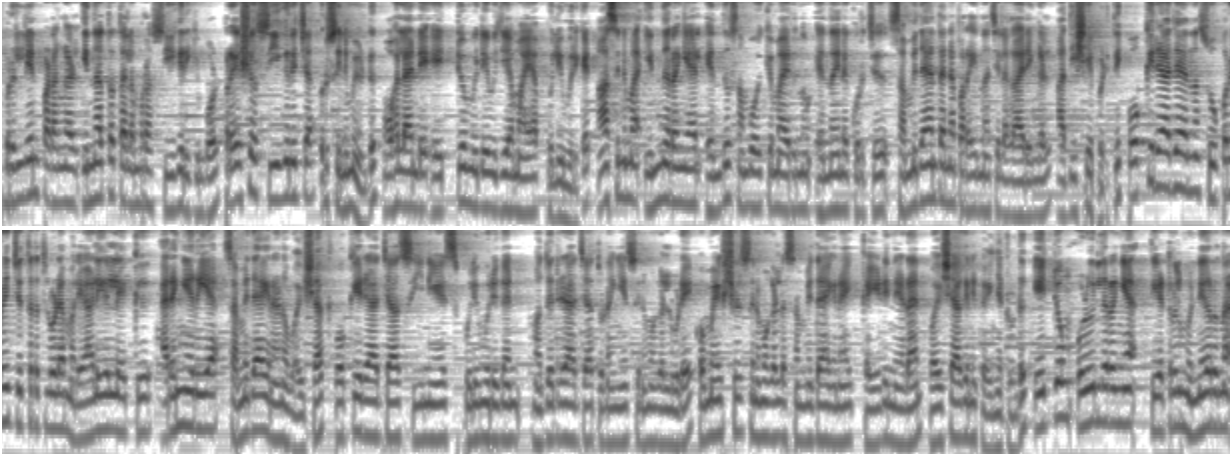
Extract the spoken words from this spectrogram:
ബ്രില്യൻ പടങ്ങൾ ഇന്നത്തെ തലമുറ സ്വീകരിക്കുമ്പോൾ പ്രേക്ഷകർ സ്വീകരിച്ച ഒരു സിനിമയുണ്ട്. മോഹൻലാലിന്റെ ഏറ്റവും വലിയ വിജയമായ പുലിമുരുക്കൻ ആ സിനിമ ഇന്നിറങ്ങിയാൽ എന്ത് സംഭവിക്കുമായിരുന്നു എന്നതിനെക്കുറിച്ച് സംവിധാനം തന്നെ പറയുന്ന ചില കാര്യങ്ങൾ അതിശയപ്പെടുത്തി. പോക്കിരാജ എന്ന സൂപ്പർ ഹിറ്റ് ചിത്രത്തിലൂടെ മലയാളികളിലേക്ക് അരങ്ങേറിയ സംവിധായകനാണ് വൈശാഖ്. പോക്കി രാജ സീനിയേഴ്സ് പുലിമുരുകൻ മധുരരാജ തുടങ്ങിയ സിനിമകളിലൂടെ കൊമേഴ്ഷ്യൽ സിനിമകളുടെ സംവിധായകനായി കൈയടി നേടാൻ വൈശാഖിന് കഴിഞ്ഞിട്ടുണ്ട്. ഏറ്റവും ഒടുവിലിറങ്ങിയ തിയേറ്ററിൽ മുന്നേറുന്ന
